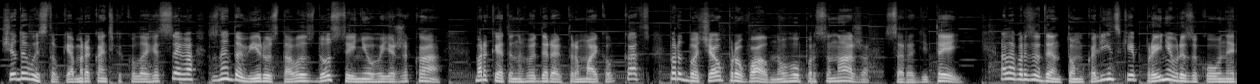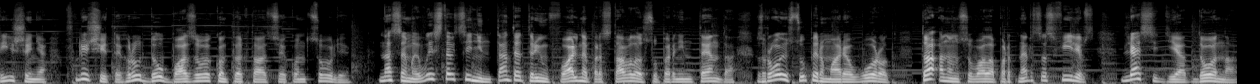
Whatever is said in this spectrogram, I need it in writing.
Щодо виставки, американські колеги Sega з недовірою ставились до синього їжака. Маркетинговий директор Майкл Кац передбачав провал нового персонажа серед дітей. Але президент Том Калінський прийняв ризиковане рішення включити гру до базової комплектації консолі. На самій виставці Nintendo тріумфально представила Super Nintendo з грою Super Mario World та анонсувала партнерство з Philips для CD Addona.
